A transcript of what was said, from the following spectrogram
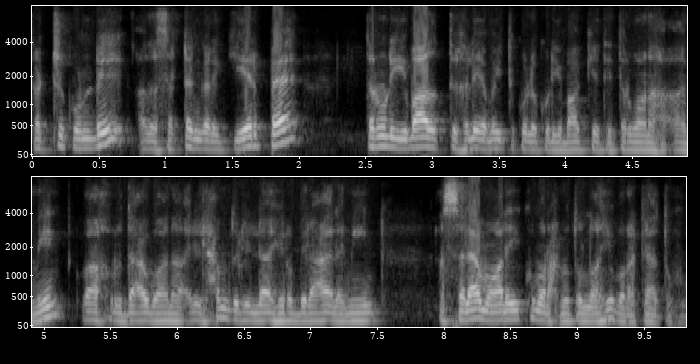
கற்றுக்கொண்டு அந்த சட்டங்களுக்கு ஏற்ப தன்னுடைய இபாதத்துகளை அமைத்துக் கொள்ளக்கூடிய பாக்கியத்தை தருவானாக. ஆமீன். வாஹ்ரு தாவானா அல்ஹம்துலில்லாஹி ரபில் ஆலமீன். அஸ்லாம் வலைக்கம் வரஹ்மத்துல்லாஹி வரகாத்துஹூ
